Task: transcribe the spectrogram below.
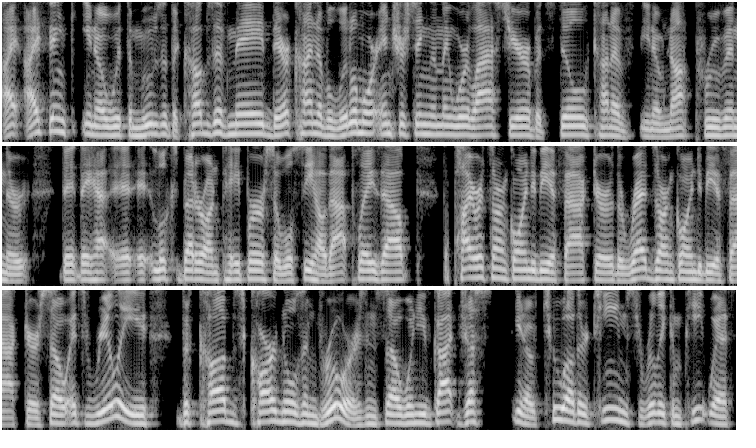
I, I think, you know, with the moves that the Cubs have made, they're kind of a little more interesting than they were last year, but still kind of, you know, not proven. They're they they have it, it looks better on paper, so we'll see how that plays out. The Pirates aren't going to be a factor. The Reds aren't going to be a factor. So it's really the Cubs, Cardinals, and Brewers. And so when you've got just you know two other teams to really compete with,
